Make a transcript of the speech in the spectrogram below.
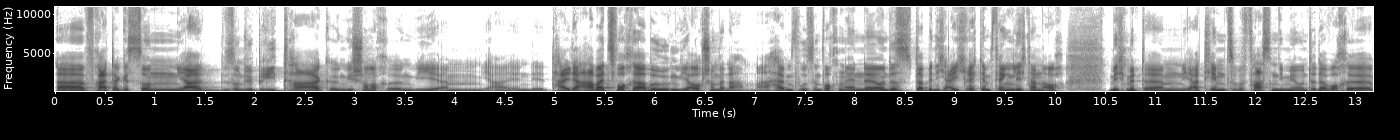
Äh, Freitag ist so ein, ja, so ein Hybridtag, irgendwie schon noch irgendwie, ähm, ja, Teil der Arbeitswoche, aber irgendwie auch schon mit einem halben Fuß im Wochenende. Und das, da bin ich eigentlich recht empfänglich, dann auch mich mit ähm, ja, Themen zu befassen, die mir unter der Woche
